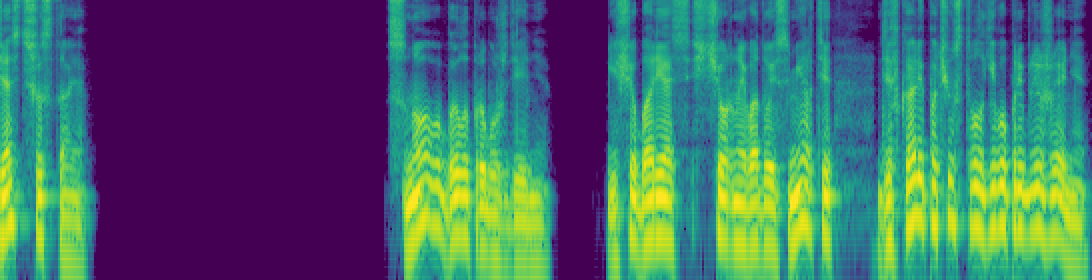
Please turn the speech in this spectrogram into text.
Часть шестая. Снова было пробуждение. Еще борясь с черной водой смерти, Девкали почувствовал его приближение.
